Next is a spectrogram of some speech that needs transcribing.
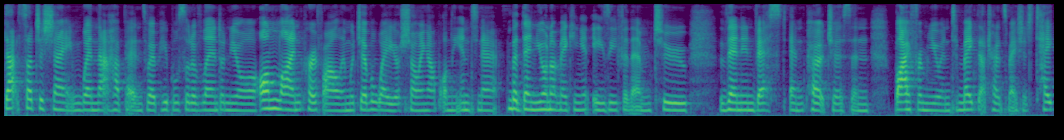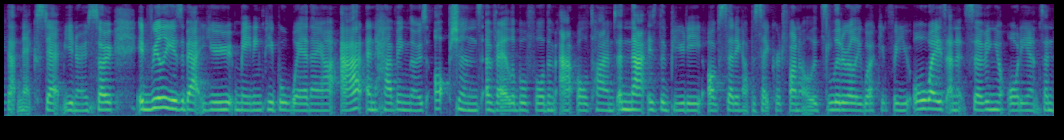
That's such a shame when that happens, where people sort of land on your online profile in whichever way you're showing up on the internet, but then you're not making it easy for them to then invest and purchase and buy from you and to make that transformation, to take that next step, you know. So it really is about you meeting people where they are at and having those options available for them at all times. And that is the beauty of setting up a sacred funnel. It's literally working for you always and it's serving your audience and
